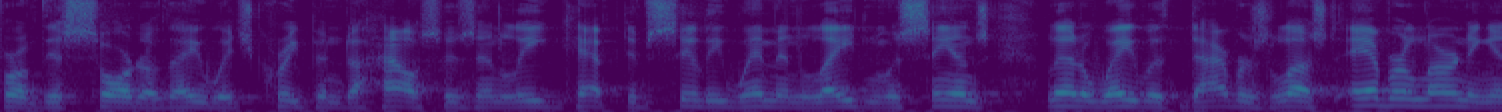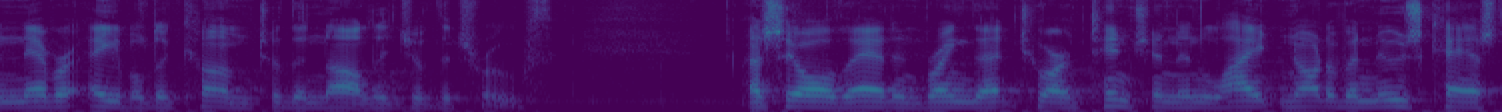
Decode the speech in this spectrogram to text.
For of this sort are they which creep into houses and lead captive silly women laden with sins, led away with divers lust, ever learning and never able to come to the knowledge of the truth. I say all that and bring that to our attention in light not of a newscast,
